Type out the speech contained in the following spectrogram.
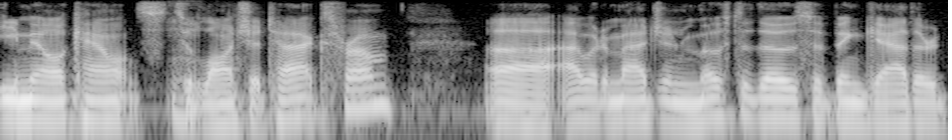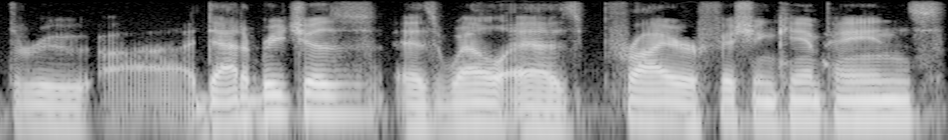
email accounts to mm-hmm. launch attacks from. Uh, I would imagine most of those have been gathered through uh, data breaches as well as prior phishing campaigns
